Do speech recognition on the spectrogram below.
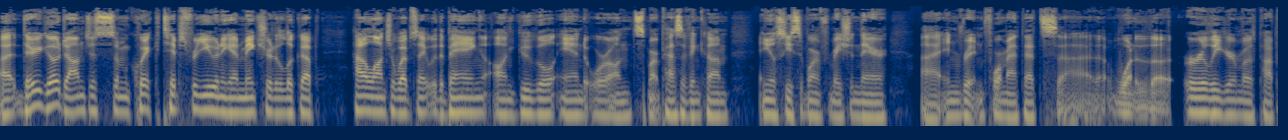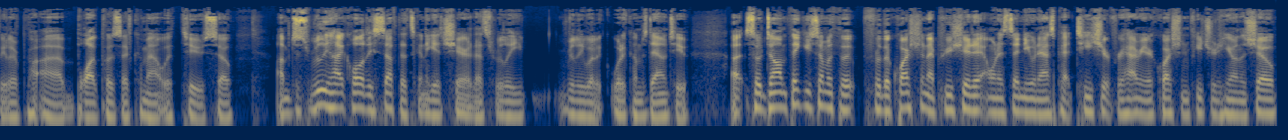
uh, there you go, Dom. Just some quick tips for you. And again, make sure to look up how to launch a website with a bang on Google and or on Smart Passive Income, and you'll see some more information there. Uh, in written format, that's uh, one of the earlier, most popular uh, blog posts I've come out with too. So, um, just really high quality stuff that's going to get shared. That's really really what it, what it comes down to. Uh, so, Dom, thank you so much for, for, the question. I appreciate it. I want to send you an Ask Pat T-shirt for having your question featured here on the show.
